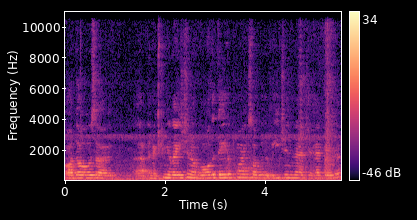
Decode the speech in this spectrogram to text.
Are those uh, uh, an accumulation of all the data points over the region that you had data?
